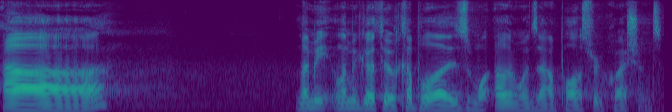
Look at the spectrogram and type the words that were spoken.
Uh, let me, let me go through a couple of those other ones and I'll pause for questions.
